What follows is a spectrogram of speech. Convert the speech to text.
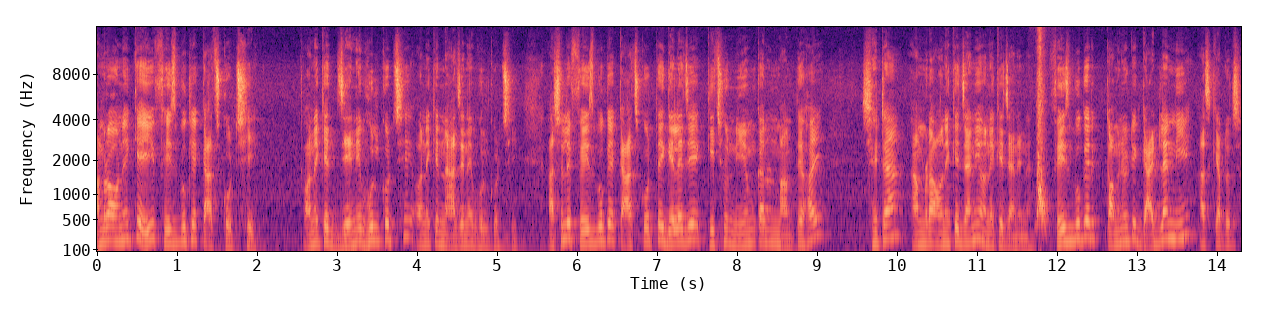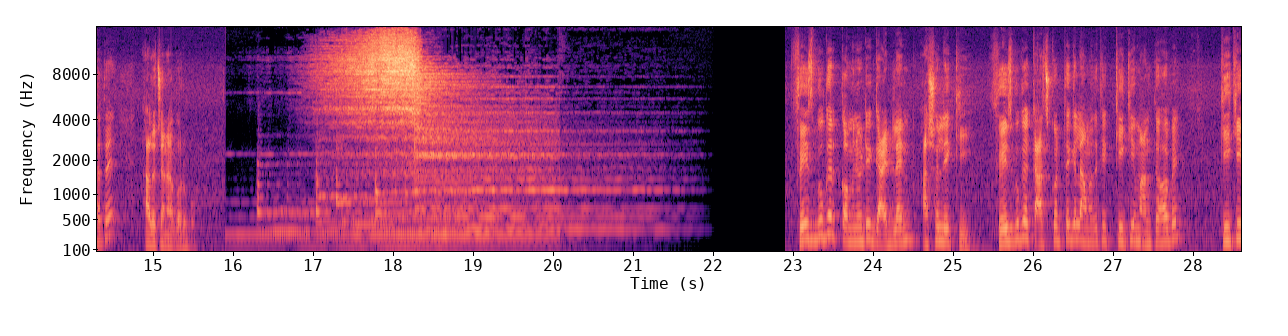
আমরা অনেকেই ফেসবুকে কাজ করছি। অনেকে জেনে ভুল করছি, অনেকে না জেনে ভুল করছি। আসলে ফেসবুকে কাজ করতে গেলে যে কিছু নিয়মকানুন মানতে হয়, সেটা আমরা অনেকে জানি অনেকে জানি না। ফেসবুকের কমিউনিটি গাইডলাইন নিয়ে আজকে আপনাদের সাথে আলোচনা করব। ফেসবুকের কমিউনিটি গাইডলাইন আসলে কি? ফেসবুকে কাজ করতে গেলে আমাদেরকে কি কি মানতে হবে? কি কি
